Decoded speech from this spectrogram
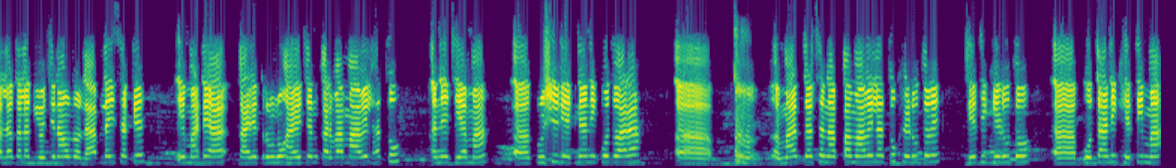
અલગ અલગ યોજનાઓનો લાભ લઈ શકે. એ માટે આ કાર્યક્રમનું આયોજન કરવામાં આવેલ હતું અને જેમાં કૃષિ વૈજ્ઞાનિકો દ્વારા માર્ગદર્શન આપવામાં આવેલ હતું ખેડૂતોને, જેથી ખેડૂતો પોતાની ખેતીમાં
